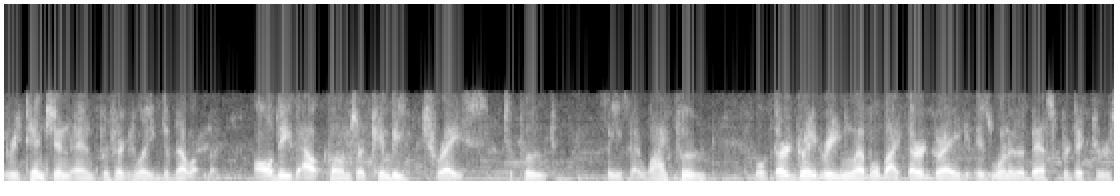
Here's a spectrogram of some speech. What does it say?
retention and particularly development. All these outcomes are, can be traced to food. So you say, why food? Well, third grade reading level by third grade is one of the best predictors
